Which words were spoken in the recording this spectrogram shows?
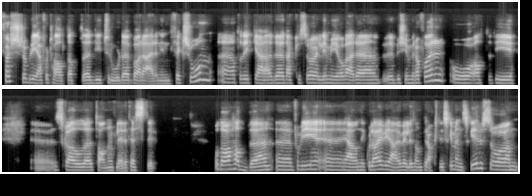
Først så blir jeg fortalt at de tror det bare er en infeksjon. At det ikke er, det er ikke så veldig mye å være bekymra for. Og at de Eh, skal ta noen flere tester. Og da hadde, eh, For vi, eh, jeg og Nikolai, vi er jo veldig sånn praktiske mennesker. så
